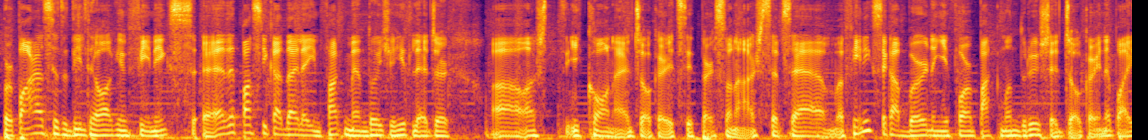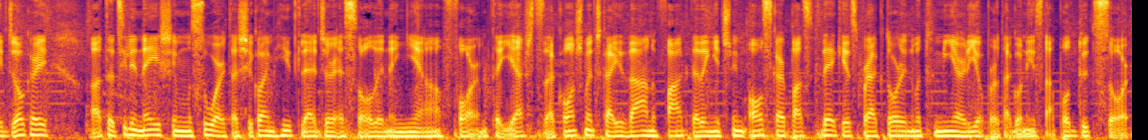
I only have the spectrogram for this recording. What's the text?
Përpara se të dilte Joaquin Phoenix, edhe pasi ka dalë ai në fakt mendoj që Heath Ledger uh, është ikona e Jokerit si personazh, sepse um, Phoenix e ka bërë në një formë pak më ndryshe Jokerin, apo ai Jokeri uh, të cilin ne ishim mësuar ta shikojmë Heath Ledger e solli në një formë të jashtëzakonshme, çka i dha në fakt edhe një çmim Oscar pas vdekjes për aktorin më të mirë jo protagonist apo dytësor.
